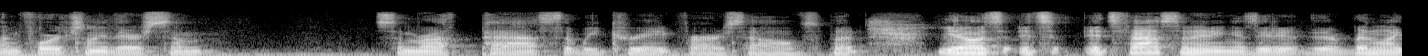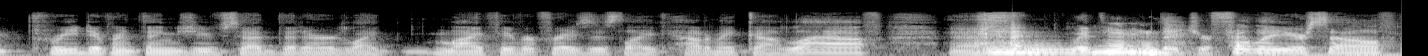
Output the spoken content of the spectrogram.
Unfortunately, there's some some rough paths that we create for ourselves. But you know, it's it's it's fascinating. Is it? There have been like three different things you've said that are like my favorite phrases, like how to make God laugh, and with you, that you're full of yourself.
